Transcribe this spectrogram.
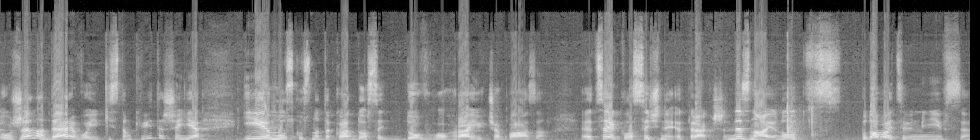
ожина, дерево, якісь там квіти ще є, і мускусна така досить довгограюча база. Е, Це є класичний атракшн. Не знаю, ну от подобається він мені і все.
